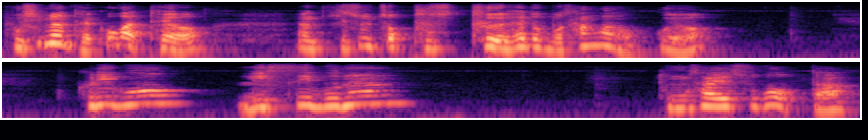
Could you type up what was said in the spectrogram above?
보시면 될 것 같아요. 그냥 기술적 부스트 해도 뭐 상관없고요. 그리고 리시브는 동사일 수가 없다.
